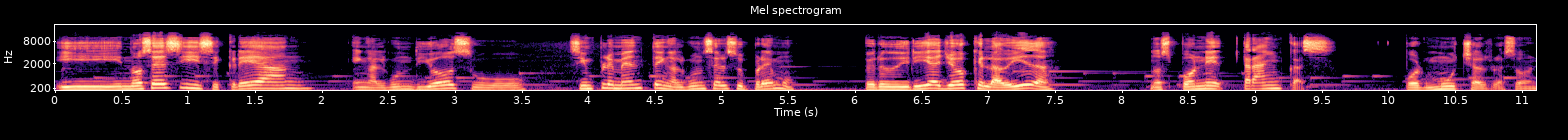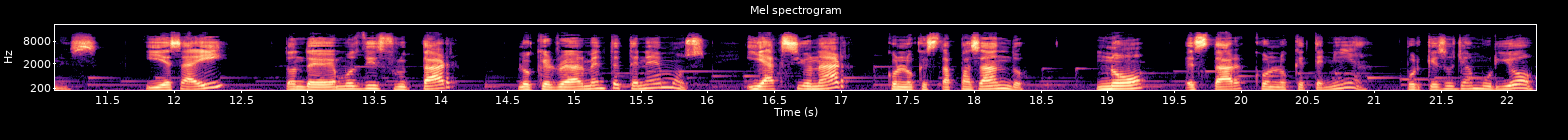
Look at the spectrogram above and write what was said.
Y no sé si se crean en algún Dios o simplemente en algún ser supremo. Pero diría yo que la vida nos pone trancas por muchas razones. Y es ahí donde debemos disfrutar lo que realmente tenemos y accionar con lo que está pasando. No estar con lo que tenía, porque eso ya murió.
